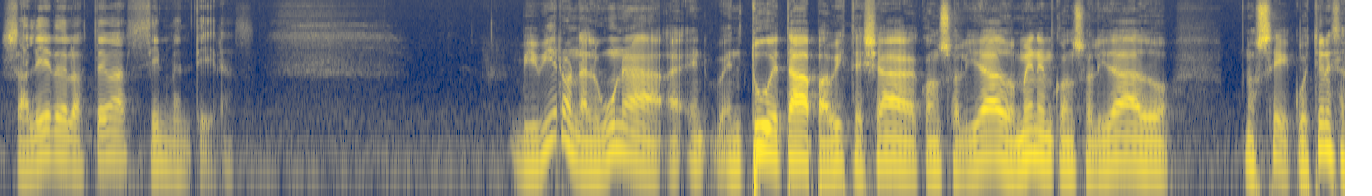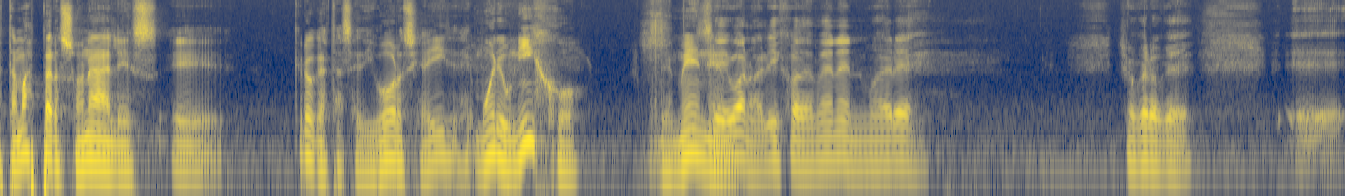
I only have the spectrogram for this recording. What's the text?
Salir de los temas sin mentiras. ¿Vivieron alguna, en, en tu etapa, viste, ya consolidado, Menem consolidado, no sé, cuestiones hasta más personales? eh, creo que hasta se divorcia ahí, muere un hijo de Menem. Sí, bueno, el hijo de Menem muere. Yo creo que eh,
